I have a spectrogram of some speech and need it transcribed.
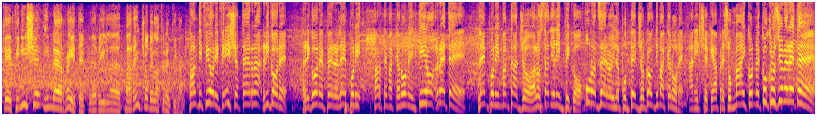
che finisce in rete per il pareggio della Fiorentina. Valdi Fiori finisce a terra, rigore, rigore per l'Empoli, parte Maccarone, il tiro, rete, l'Empoli in vantaggio allo Stadio Olimpico, 1-0 il punteggio, gol di Maccarone, Anic che apre su Maicon, conclusione rete,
